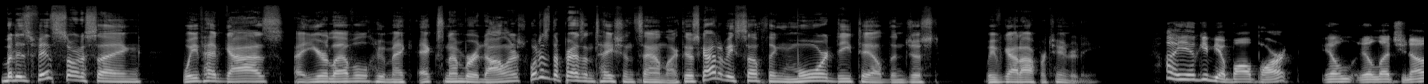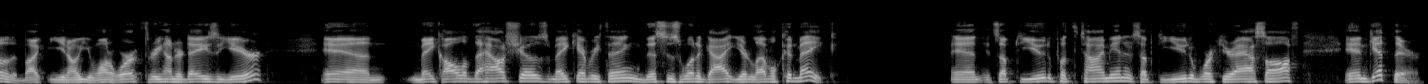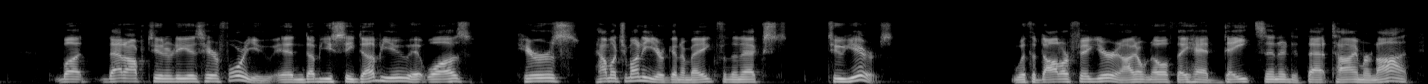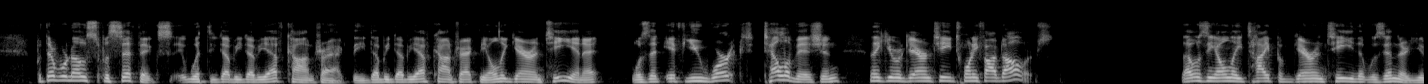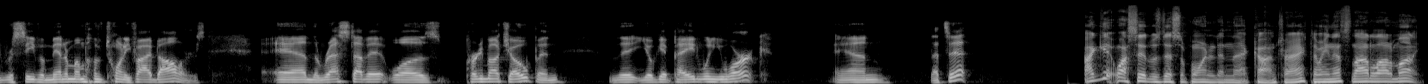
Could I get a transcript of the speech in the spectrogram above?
but is Vince sort of saying, We've had guys at your level who make X number of dollars. What does the presentation sound like? There's got to be something more detailed than just we've got opportunity. Oh, he'll give you a ballpark. He'll he'll let you know that by you know you want to work 300 days a year and make all of the house shows make everything. This is what a guy your level could make. And it's up to you to put the time in. It's up to you to work your ass off and get there. But that opportunity is here for you. In WCW it was here's how much money you're going to make for the next 2 years with a dollar figure and I don't know if they had dates in it at that time or not but there were no specifics with the WWF contract. The WWF contract, the only guarantee in it was that if you worked television, I think you were guaranteed $25. That was the only type of guarantee that was in there. You'd receive a minimum of $25. And the rest of it was pretty much open that you'll get paid when you work. And that's it. I get why Sid was disappointed in that contract. I mean, that's not a lot of money.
